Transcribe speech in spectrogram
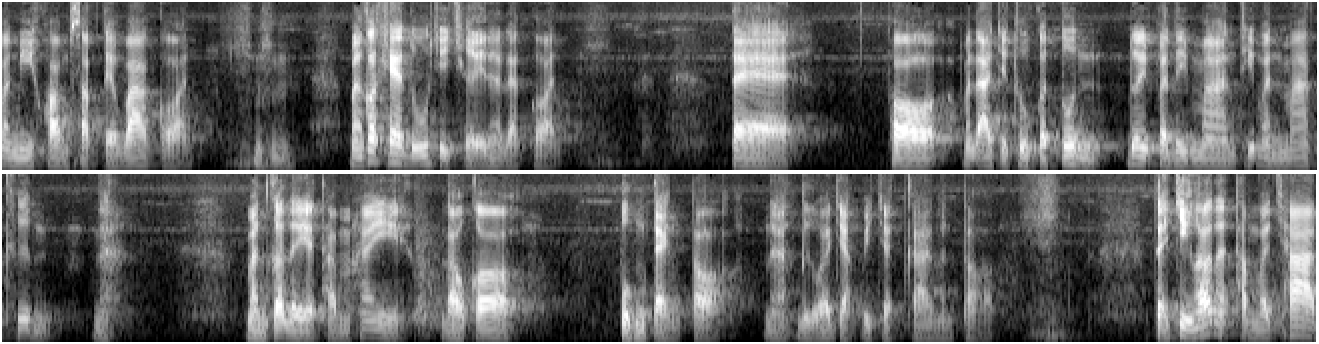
มันมีความสักแต่ว่าก่อน มันก็แค่รู้เฉยๆนั่นแหละก่อน แต่พอมันอาจจะถูกกระตุ้นด้วยปริมาณที่มันมากขึ้นนะมันก็เลยทำให้เราก็ปรุงแต่งต่อ นะหรือว่าอยากไปจัดการมันต่อ แต่จริงแล้วเนะี่ยธรรมชาติ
